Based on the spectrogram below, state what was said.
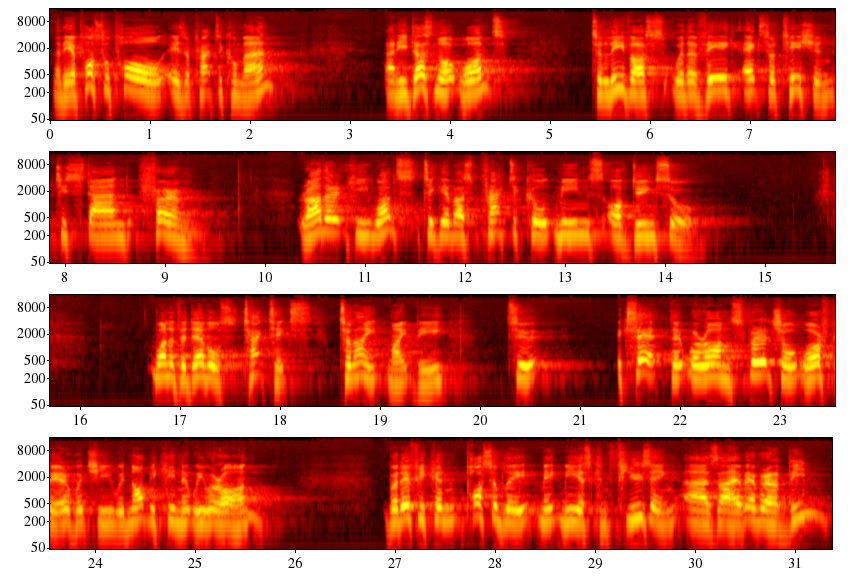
Now, the Apostle Paul is a practical man, and he does not want to leave us with a vague exhortation to stand firm. Rather, he wants to give us practical means of doing so. One of the devil's tactics tonight might be to accept that we're on spiritual warfare, which he would not be keen that we were on, but if he can possibly make me as confusing as I have ever have been,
